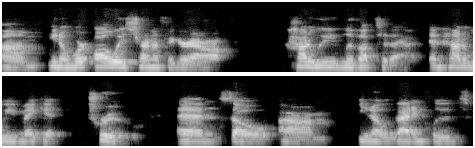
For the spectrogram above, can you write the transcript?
Um, you know we're always trying to figure out how do we live up to that and how do we make it true? And so, um, you know, that includes,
